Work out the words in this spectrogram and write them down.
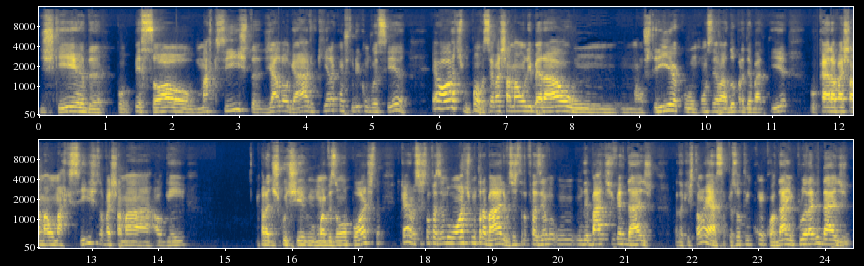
de esquerda, pô, pessoal, marxista, dialogável, queira construir com você, é ótimo. Pô, você vai chamar um liberal, um, um austríaco, um conservador para debater, o cara vai chamar um marxista, vai chamar alguém para discutir uma visão oposta. Cara, vocês estão fazendo um ótimo trabalho, vocês estão fazendo um, um, debate de verdade. Mas a questão é essa: a pessoa tem que concordar em pluralidade,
